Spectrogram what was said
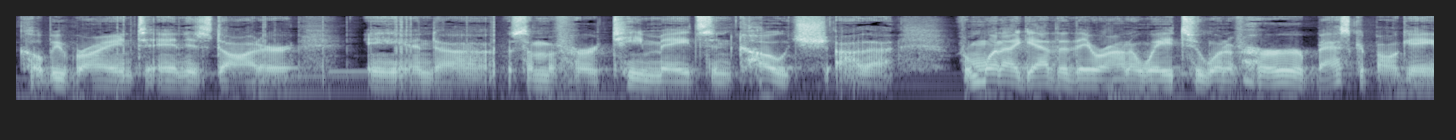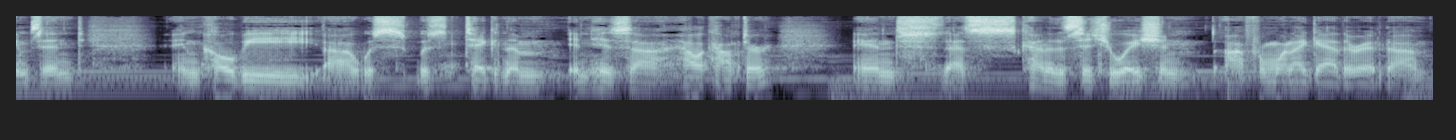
Kobe Bryant and his daughter and uh, some of her teammates and coach. Uh, from what I gather, they were on a way to one of her basketball games, and and Kobe uh, was was taking them in his uh, helicopter, and that's kind of the situation. from what I gather, it. Um,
